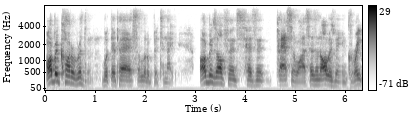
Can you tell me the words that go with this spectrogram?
Auburn caught a rhythm with their pass a little bit tonight. Auburn's offense hasn't passing wise hasn't always been great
